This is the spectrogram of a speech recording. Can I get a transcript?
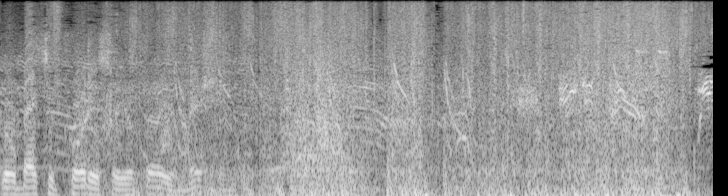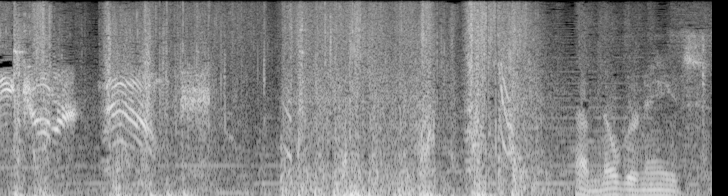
Go back to POTUS or you'll fail your mission. I have no grenades.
